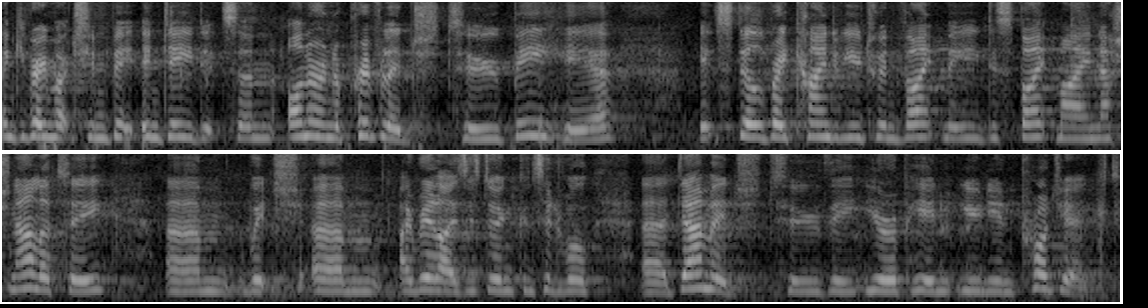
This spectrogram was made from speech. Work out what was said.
Thank you very much indeed. It's an honour and a privilege to be here. It's still very kind of you to invite me, despite my nationality, um, which um, I realise is doing considerable uh, damage to the European Union project.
